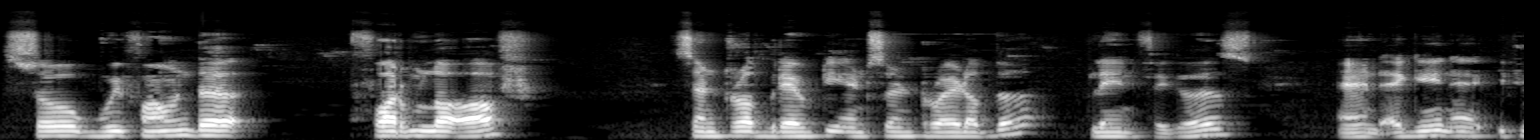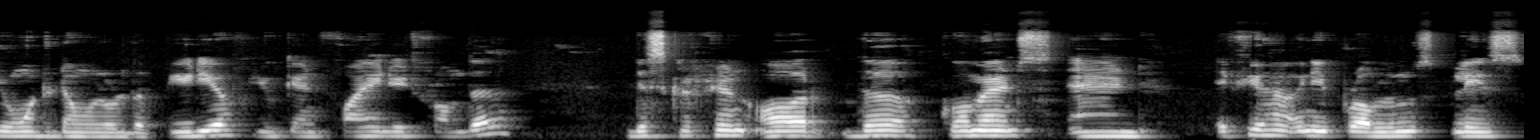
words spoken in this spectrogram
So we found the formula of center of gravity and centroid of the plane figures and again uh, if you want to download the pdf you can find it from the description or the comments. And if you have any problems please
